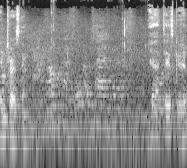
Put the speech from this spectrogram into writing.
Interesting. Yeah, it tastes good.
